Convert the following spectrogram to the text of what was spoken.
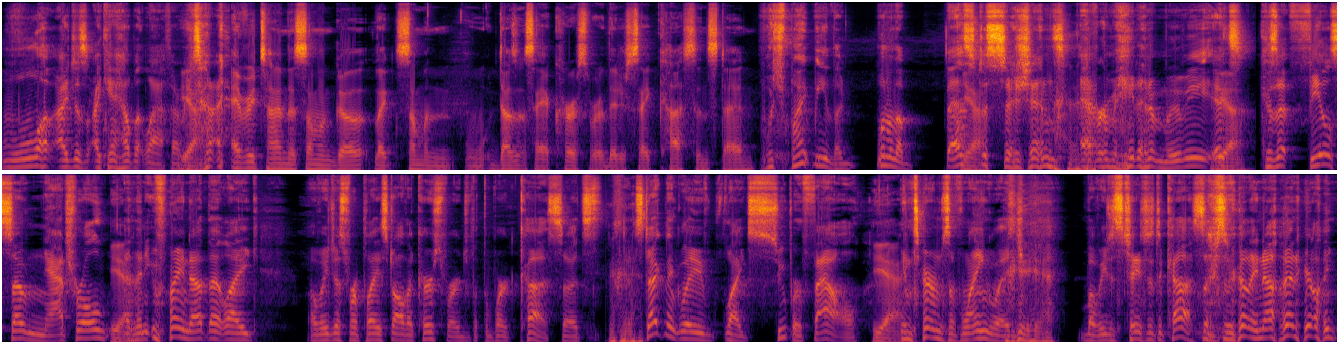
I just I can't help but laugh every Yeah. time. Every time that someone go like someone w- doesn't say a curse word, they just say cuss instead. Which might be the one of the best Yeah. decisions ever made in a movie. It's Yeah. because it feels so natural. Yeah. And then you find out that like oh, we just replaced all the curse words with the word cuss. So it's it's technically like super foul Yeah. in terms of language. Yeah. but we just changed it to cuss. There's really no and you're like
